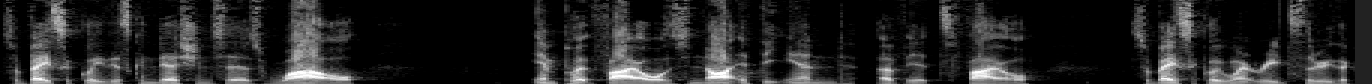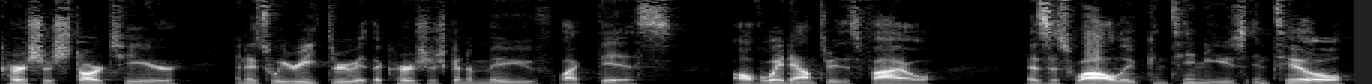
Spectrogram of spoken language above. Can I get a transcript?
So basically this condition says while input file is not at the end of its file. So basically when it reads through, the cursor starts here, and as we read through it, the cursor is going to move like this, all the way down through this file, as this while loop continues until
